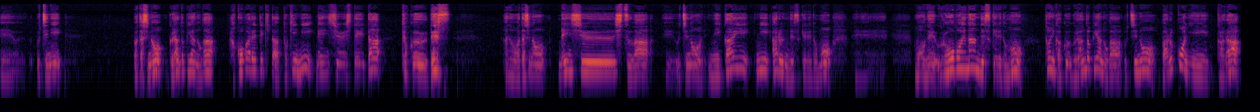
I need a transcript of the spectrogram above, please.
えー、うちに私のグランドピアノが運ばれてきた時に練習していた曲です。あの私の練習室は、えうちの2階にあるんですけれども、えー、もうねうろ覚えなんですけれどもとにかくグランドピアノがうちのバルコニーから、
